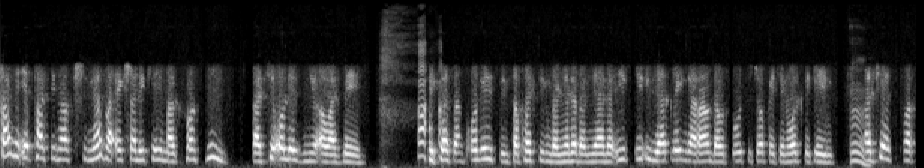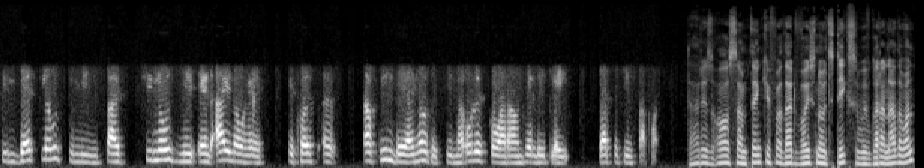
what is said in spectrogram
Funny part enough, she never actually came across me, but she always knew I was there. because I've always been supporting Banyana Banyana. If, if they're playing around, I would go to Chopek and watch the game. Hmm. But she has not been that close to me, but she knows me and I know her because uh, I've been there. I know the team. I always go around when they play. That's the team support. That is awesome. Thank you for that voice note, Sticks. We've got another one.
